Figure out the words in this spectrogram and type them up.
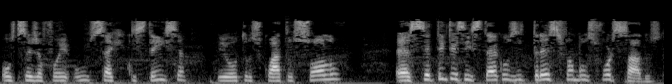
ou seja, foi um sack com e outros 4 solo. É, 76 tackles e 3 fumbles forçados.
